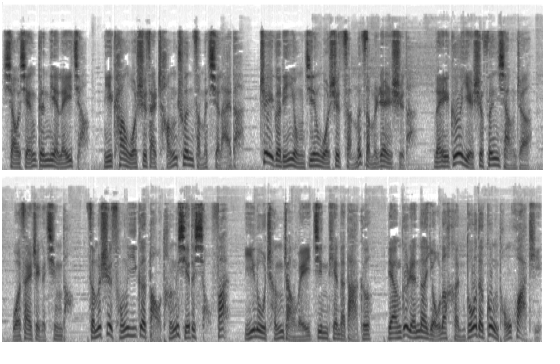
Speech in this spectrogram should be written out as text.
小贤跟聂磊讲：“你看我是在长春怎么起来的，这个林永金我是怎么怎么认识的。”磊哥也是分享着。我在这个青岛，怎么是从一个倒腾鞋的小贩，一路成长为今天的大哥？两个人呢，有了很多的共同话题，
